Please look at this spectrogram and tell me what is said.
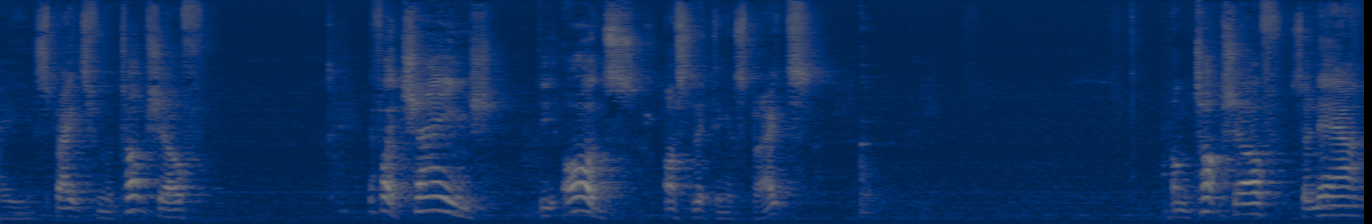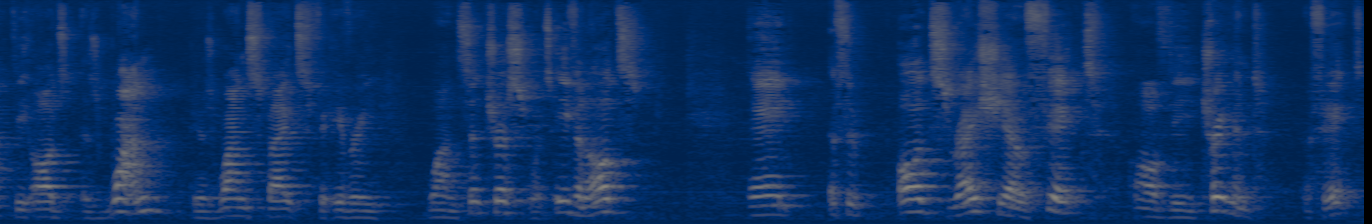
a Speight's from the top shelf, if I change the odds of selecting a Speight's. On top shelf, so now the odds is 1. There's one Speight's for every one citrus, or it's even odds. And if the odds ratio effect of the treatment effect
